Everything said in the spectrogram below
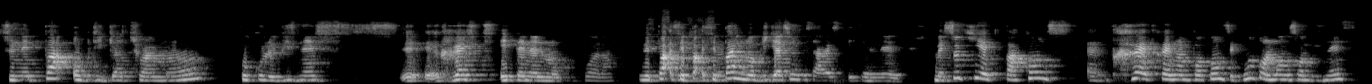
ce n'est pas obligatoirement pour que le business euh, reste éternellement. Voilà. Mais pas, c'est pas, c'est pas une obligation que ça reste éternel. Mais ce qui est par contre très très important, c'est que quand on lance son business,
